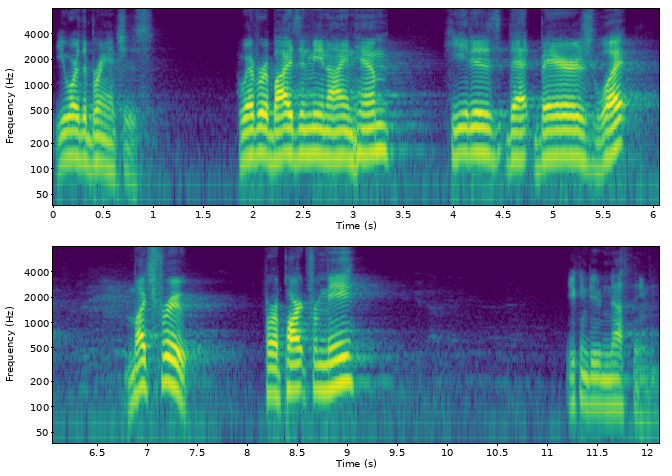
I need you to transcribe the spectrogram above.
you are the branches. Whoever abides in me and I in him, he it is that bears what? Much fruit. For apart from me, you can do nothing.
